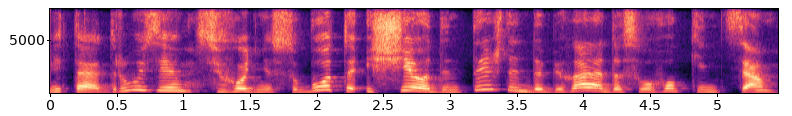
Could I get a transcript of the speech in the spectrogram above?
Вітаю, друзі! Сьогодні субота і ще один тиждень добігає до свого кінця.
